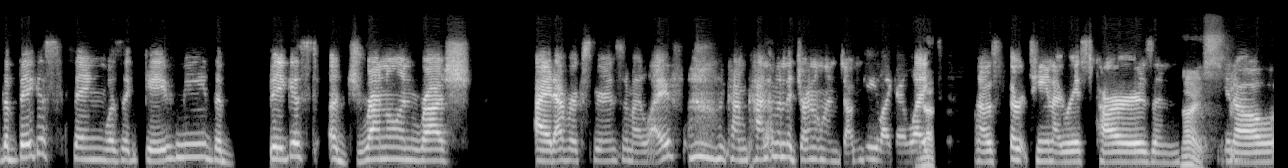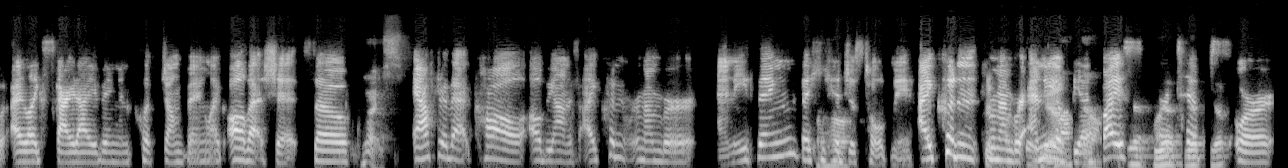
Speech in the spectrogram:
the biggest thing was it gave me the biggest adrenaline rush I had ever experienced in my life. I'm kind of an adrenaline junkie. Like I Yeah. liked when I was 13, I raced cars and Nice. you know, I like skydiving and cliff jumping, like all that shit. So Nice. after that call, I'll be honest, I couldn't remember anything that he Uh-huh. had just told me. I couldn't Yeah, remember yeah. any of the Yeah, advice yeah, or yeah, yeah, tips yeah. or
